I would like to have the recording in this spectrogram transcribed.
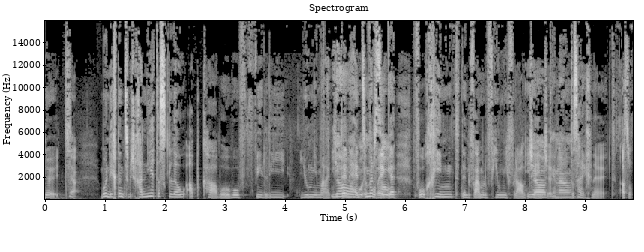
ich nicht. Ja. Wo ich dann zum Beispiel, nie das Glow-Up gehabt, wo, wo viele junge Mädchen Ja, dann haben, so von so- wegen von Kind dann auf einmal auf junge Frau changen. Ja, genau. Das habe ich nicht. Also,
